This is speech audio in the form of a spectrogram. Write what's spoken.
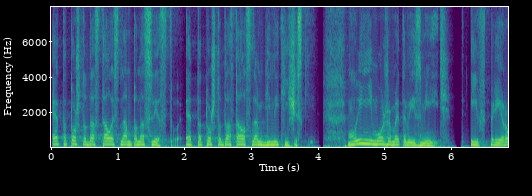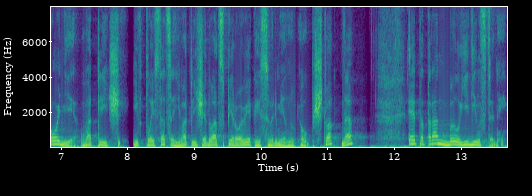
Это то, что досталось нам по наследству. Это то, что досталось нам генетически. Мы не можем этого изменить. И в природе, в отличие, и в плейстоцене, в отличие от 21 века и современного общества, да, этот ранг был единственный.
